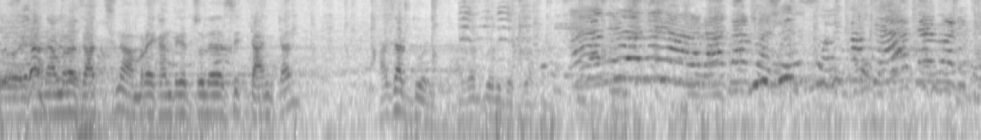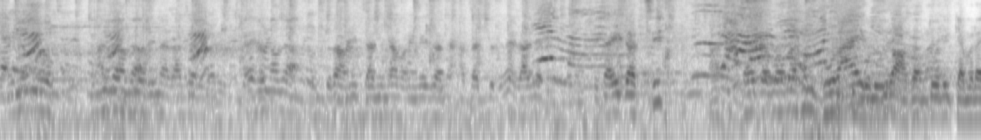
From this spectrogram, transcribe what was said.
তো এখানে আমরা যাচ্ছি না আমরা এখান থেকে চলে যাচ্ছি টান টান হাজার দুয়ারি হাজার দুয়ারি দেখলাম। আমি জানি না হাজার রাজা সেটাই যাচ্ছি এখন ক্যামেরা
